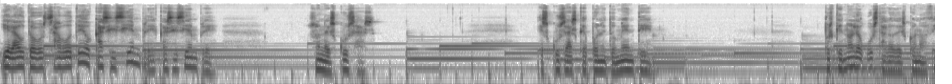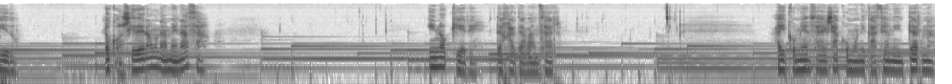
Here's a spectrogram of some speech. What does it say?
Y el autosaboteo casi siempre, casi siempre son excusas. Excusas que pone tu mente porque no le gusta lo desconocido. Lo considera una amenaza y no quiere dejar de avanzar. Ahí comienza esa comunicación interna,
